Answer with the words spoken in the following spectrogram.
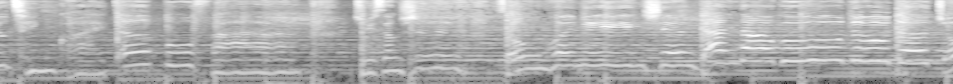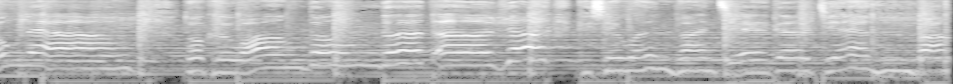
用轻快的步伐。沮丧时，总会明显感到孤独的重量。多渴望懂得的人，给些温暖，借个肩膀。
